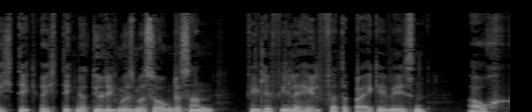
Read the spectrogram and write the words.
Richtig, richtig. Natürlich muss man sagen, da sind viele, viele Helfer dabei gewesen, auch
